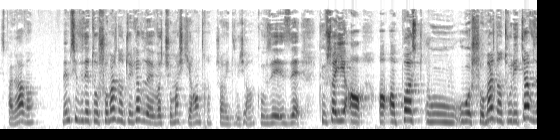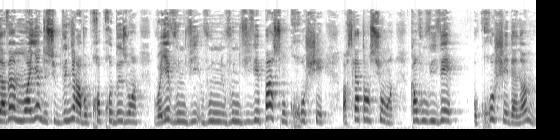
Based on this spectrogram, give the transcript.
c'est pas grave, hein, même si vous êtes au chômage, dans tous les cas, vous avez votre chômage qui rentre, hein, j'ai envie de vous dire. Hein. Que, vous que vous soyez en, en, poste ou, au chômage, dans tous les cas, vous avez un moyen de subvenir à vos propres besoins. Vous voyez, vous ne, vivez pas à son crochet. Parce qu'attention, quand vous vivez au crochet d'un homme,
